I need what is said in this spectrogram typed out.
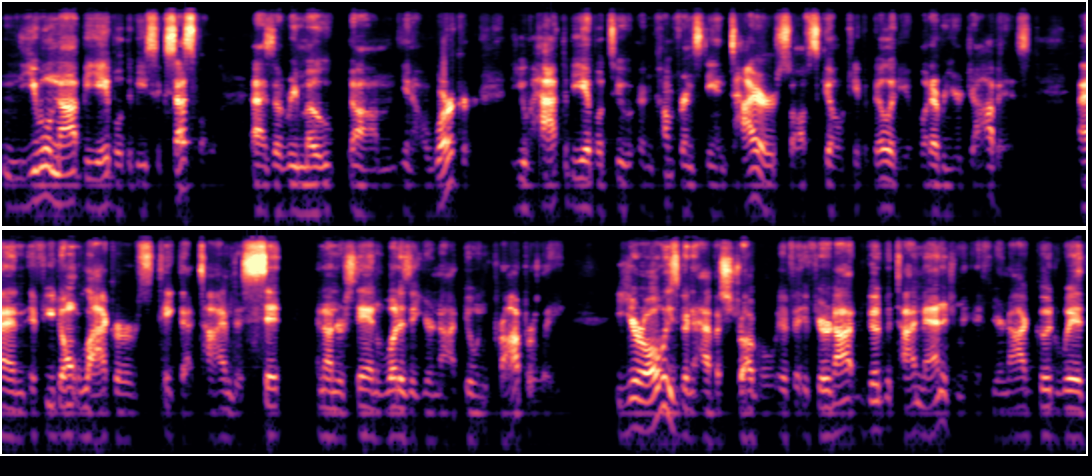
you will not be able to be successful as a remote, um, you know, worker. You have to be able to encompass the entire soft skill capability of whatever your job is. And if you don't lack or take that time to sit and understand what is it you're not doing properly, you're always going to have a struggle. If, if you're not good with time management, if you're not good with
